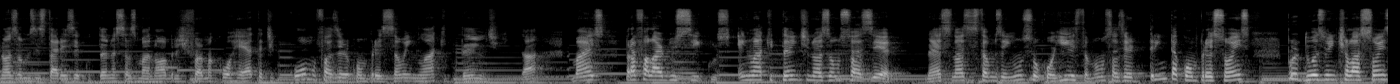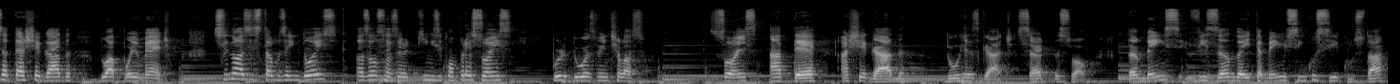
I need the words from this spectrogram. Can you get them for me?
Nós vamos estar executando essas manobras de forma correta de como fazer compressão em lactante, tá? Mas para falar dos ciclos, em lactante nós vamos fazer né? Se nós estamos em um socorrista, vamos fazer 30 compressões por duas ventilações até a chegada do apoio médico. Se nós estamos em dois, nós vamos fazer 15 compressões por duas ventilações até a chegada do resgate, certo, pessoal? Também visando aí também os cinco ciclos, tá?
